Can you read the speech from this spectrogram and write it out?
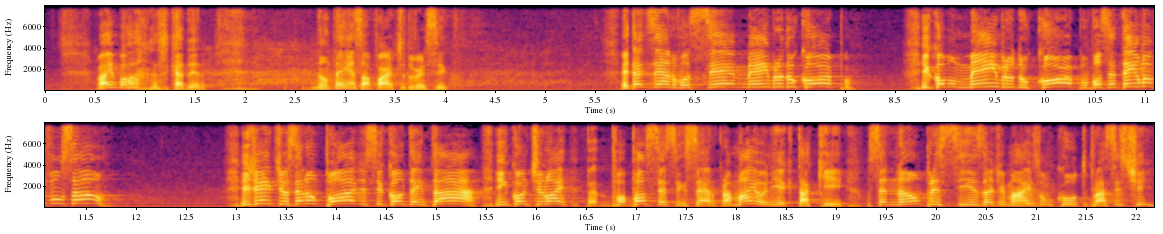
vai embora. Cadeira. Não tem essa parte do versículo. Ele está dizendo: você é membro do corpo. E como membro do corpo, você tem uma função. E, gente, você não pode se contentar em continuar. Posso ser sincero, para a maioria que está aqui, você não precisa de mais um culto para assistir.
